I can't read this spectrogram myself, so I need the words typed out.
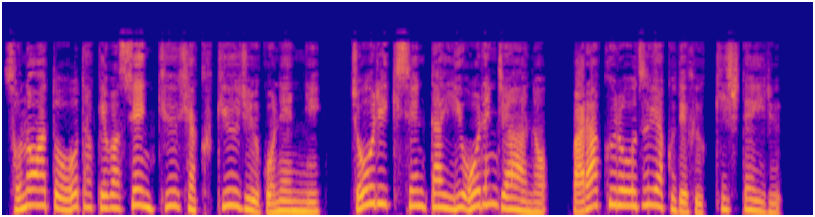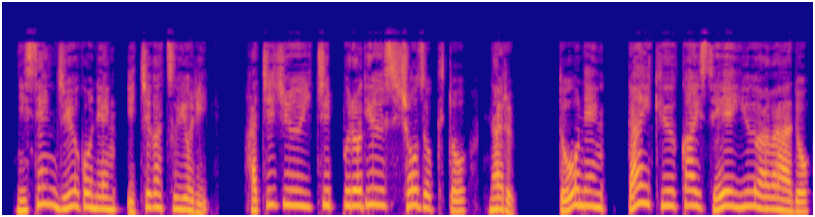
その後大竹は1995年に、調力戦隊オーレンジャーのバラクローズ役で復帰している。2015年1月より、81プロデュース所属となる。同年、第9回声優アワード、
